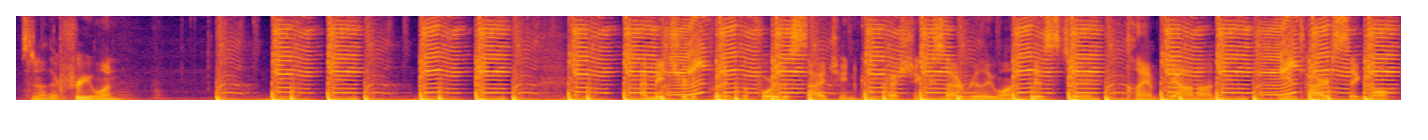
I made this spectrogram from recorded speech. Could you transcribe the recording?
It's another free one. I made sure to put it before the sidechain compression because I really want this to clamp down on the entire signal.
